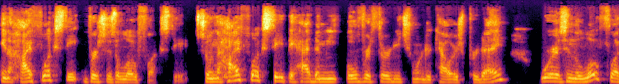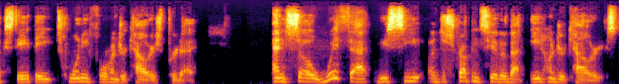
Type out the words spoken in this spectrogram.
in a high flux state versus a low flux state. So in the high flux state, they had them eat over 3,200 calories per day, whereas in the low flux state, they ate 2,400 calories per day. And so with that, we see a discrepancy of about 800 calories.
